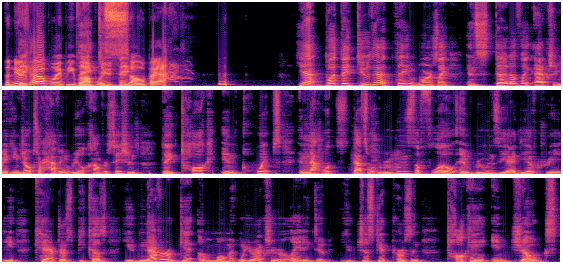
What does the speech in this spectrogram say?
The new They- Cowboy Bebop do- was they- so bad. Yeah, but they do that thing where it's like instead of like actually making jokes or having real conversations, they talk in quips, and that what that's what ruins the flow and ruins the idea of creating characters because you never get a moment when you're actually relating to. You just get person talking in jokes.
